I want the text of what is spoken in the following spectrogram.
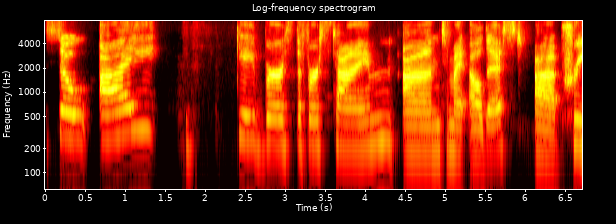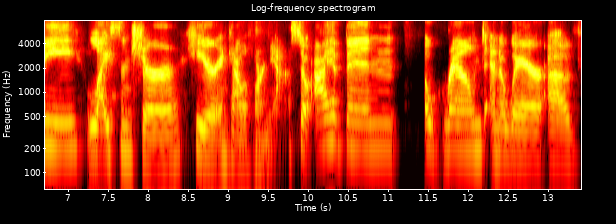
so I gave birth the first time um, to my eldest uh, pre licensure here in California. So I have been around and aware of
